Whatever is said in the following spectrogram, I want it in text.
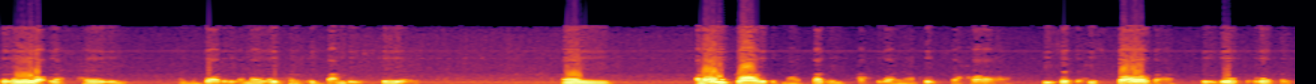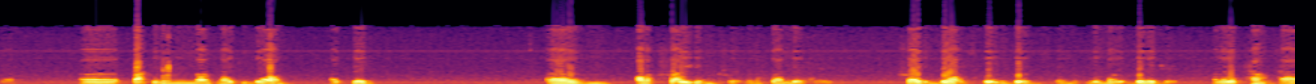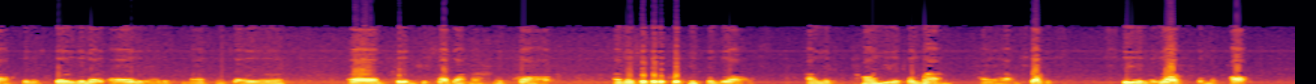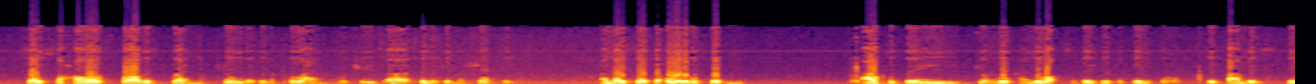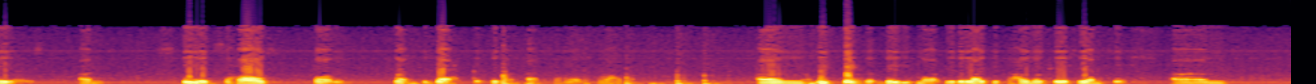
but they're a lot less hairy in the body, and they, they hunt with bamboo spears. And an old guide of mine, sadly he's passed away now, called Sahar, he said that his father, who was also, also dead, uh, back in 1981, had been um, on a trading trip with a friend of his, trading rice for the goods in remote villages. And they were camped out in this very remote area, this mountainous area of um, Kerinci Seblat National Park. And they said they were cooking some rice, and this tiny little man came out and started stealing the rice from the pot. So Sahar's father's friend killed it with a parang, which is uh, similar to a machete. And they said that all of a sudden, out of the jungle came lots of these little people with bamboo spears and speared Sahar's father's friend to death, but didn't attack Sahar's father. And we think that these might be related to Homo floresiensis and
